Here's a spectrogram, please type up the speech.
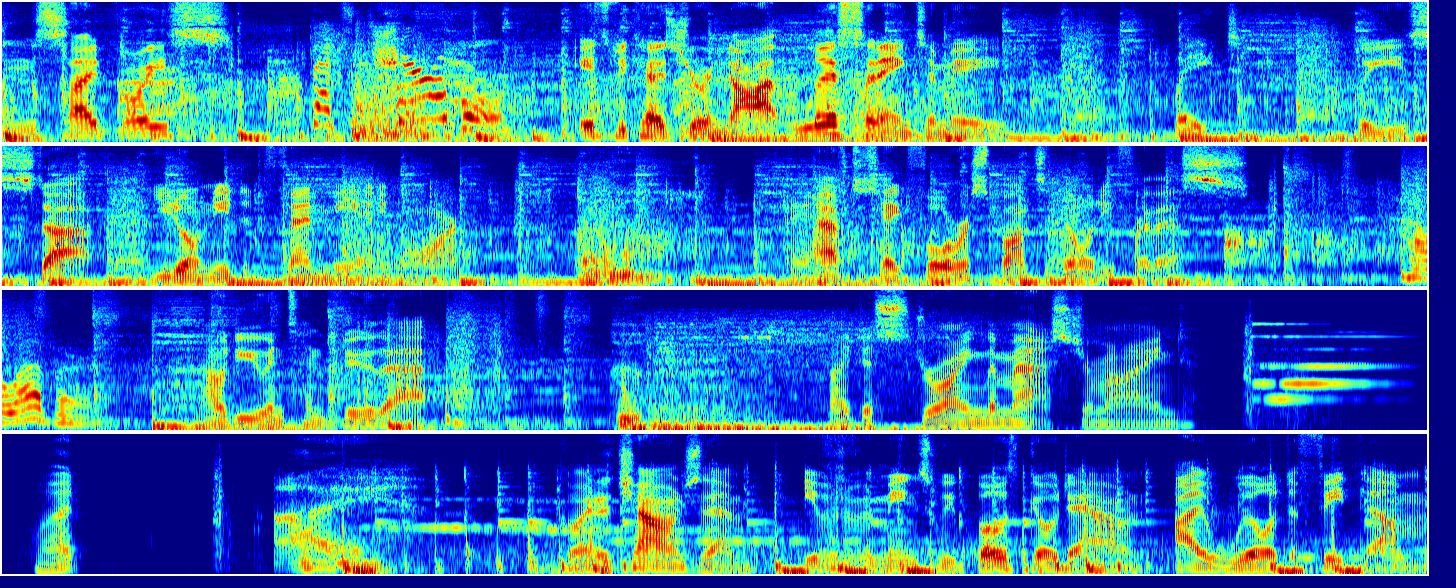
inside voice? That's terrible. It's because you're not listening to me. Wait. Please stop. You don't need to defend me anymore. I have to take full responsibility for this. However, How do you intend to do that? Huh. By destroying the mastermind. What? I. I'm going to challenge them. Even if it means we both go down, I will defeat them.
